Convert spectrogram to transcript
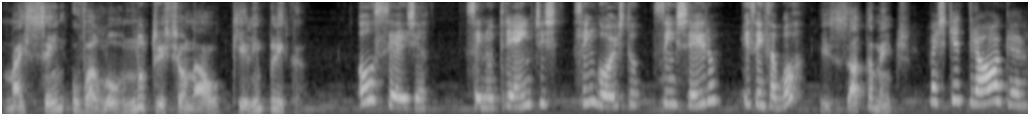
mas sem o valor nutricional que ele implica. Ou seja, sem nutrientes, sem gosto, sem cheiro e sem sabor? Exatamente. Mas que droga!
